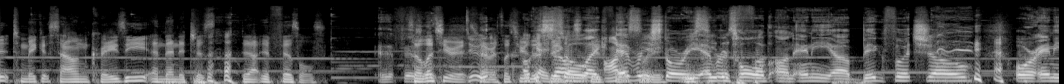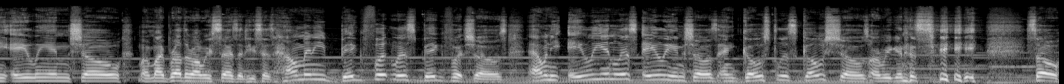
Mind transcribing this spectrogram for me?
it to make it sound crazy and then it just yeah, it fizzles. And it So fizzles. let's hear it, Dude, Trevor. Let's hear okay, this. so- sounds big- like honestly, every story see ever this told fuck- on any uh, Bigfoot show or any alien show. My, my brother always says it. He says, "How many Bigfootless Bigfoot shows? How many alienless alien shows and ghostless ghost shows are we going to see?" so,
